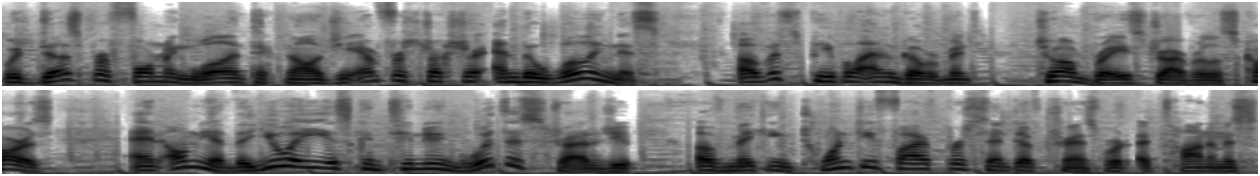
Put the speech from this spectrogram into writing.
which does performing well in technology infrastructure and the willingness of its people and government to embrace driverless cars. And Omnia, the UAE is continuing with its strategy of making 25% of transport autonomous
